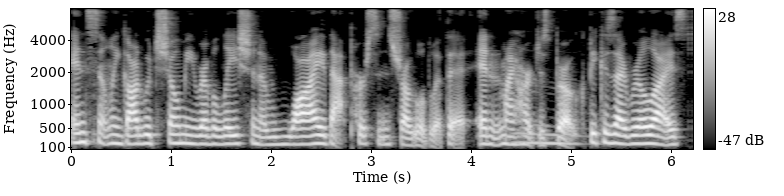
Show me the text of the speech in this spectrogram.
instantly, God would show me revelation of why that person struggled with it. And my heart just Mm. broke because I realized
